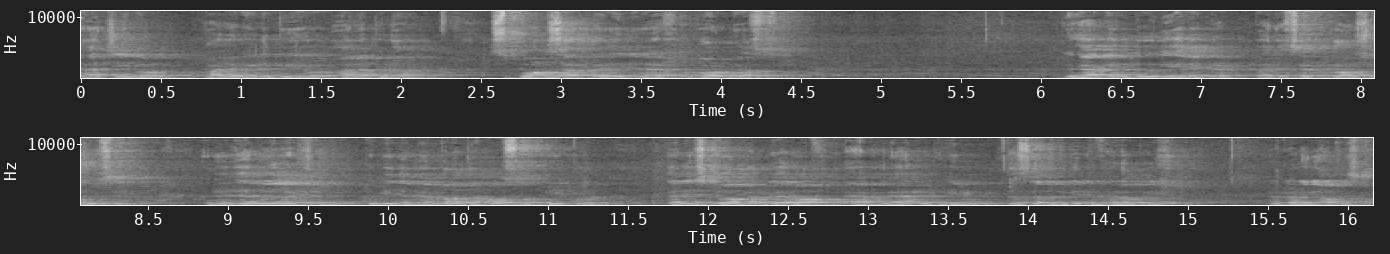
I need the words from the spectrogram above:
Rajivam Padavi PO Alapura, sponsored by the International Congress, to have been duly elected by the said constituency in a general election to be the member of the House of People, that is token thereof I have granted him the certificate of elevation, returning officer.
